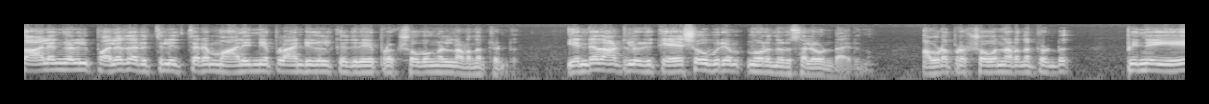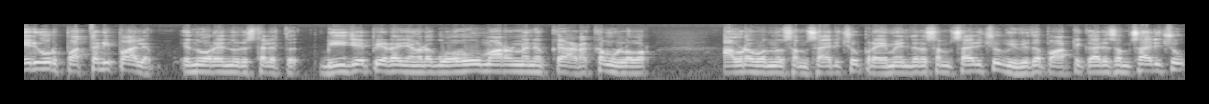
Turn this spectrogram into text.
കാലങ്ങളിൽ പലതരത്തിൽ ഇത്തരം മാലിന്യ പ്ലാന്റുകൾക്കെതിരെ പ്രക്ഷോഭങ്ങൾ നടന്നിട്ടുണ്ട്. എന്റെ നാട്ടിലൊരു കേശവപുരം എന്ന് പറയുന്നൊരു സ്ഥലം ഉണ്ടായിരുന്നു അവിടെ പ്രക്ഷോഭം നടന്നിട്ടുണ്ട്. പിന്നെ ഏരൂർ പത്തടിപ്പാലം എന്ന് പറയുന്ന ഒരു സ്ഥലത്ത് ബി ജെ പിയുടെ ഞങ്ങളുടെ ഗോപകുമാറണ്ണനൊക്കെ അടക്കമുള്ളവർ അവിടെ വന്ന് സംസാരിച്ചു പ്രേമേന്ദ്രൻ സംസാരിച്ചു വിവിധ പാർട്ടിക്കാർ സംസാരിച്ചു.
